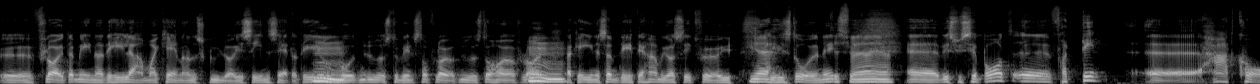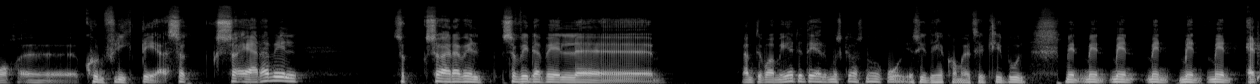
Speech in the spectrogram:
øh, fløj, der mener, at det hele er amerikanernes skyld og iscenesat, og det er mm. jo både den yderste venstrefløj og den yderste højrefløj, mm. der kan enes om det. Det har vi også set før i, ja, i historien. Ikke? Desværre, ja. Uh, hvis vi ser bort uh, fra den uh, hardcore uh, konflikt der, så, så er der vel så, så er der vel, så vil der vel, øh, jamen det var mere det der, det er måske også noget råd, jeg siger, det her kommer jeg til at klippe ud, men, men, men, men, men, men at,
